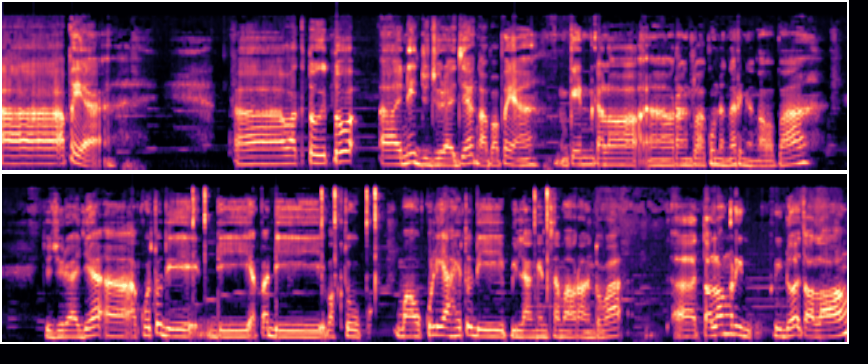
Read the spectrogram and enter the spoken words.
uh, apa ya? Uh, waktu itu uh, ini jujur aja nggak apa-apa ya. Mungkin kalau uh, orang tua aku denger nggak apa-apa jujur aja uh, aku tuh di di apa di waktu mau kuliah itu dibilangin sama orang tua uh, tolong Ridho tolong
